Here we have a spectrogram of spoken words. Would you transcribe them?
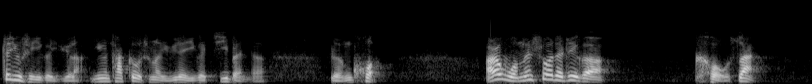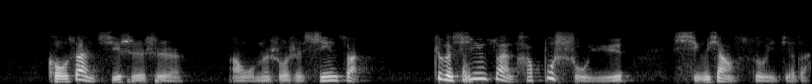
这就是一个鱼了，因为它构成了鱼的一个基本的轮廓。而我们说的这个口算，口算其实是啊，我们说是心算，这个心算它不属于形象思维阶段，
